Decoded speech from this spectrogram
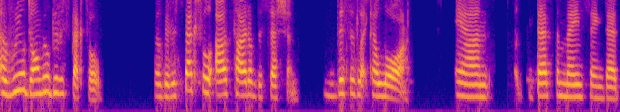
a real dom will be respectful. Will be respectful outside of the session. This is like a law, and that's the main thing that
